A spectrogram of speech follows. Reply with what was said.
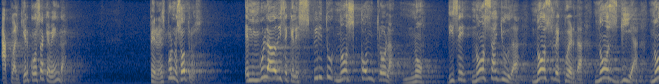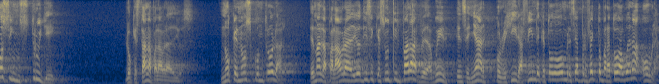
a cualquier cosa que venga. Pero es por nosotros. En ningún lado dice que el Espíritu nos controla. No. Dice, nos ayuda, nos recuerda, nos guía, nos instruye lo que está en la palabra de Dios no que nos controla. Es más, la palabra de Dios dice que es útil para redaguir, enseñar, corregir, a fin de que todo hombre sea perfecto para toda buena obra.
